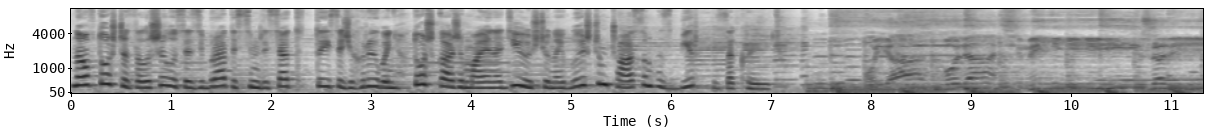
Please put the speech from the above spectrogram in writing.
На авто ще залишилося зібрати 70 тисяч гривень. Тож каже, має надію, що найближчим часом збір закриють. О, як болять мені жалі,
